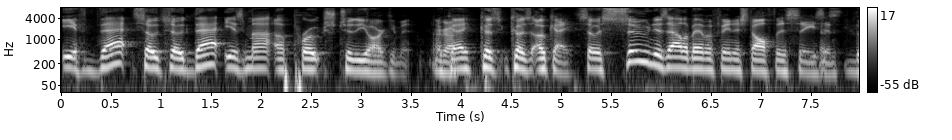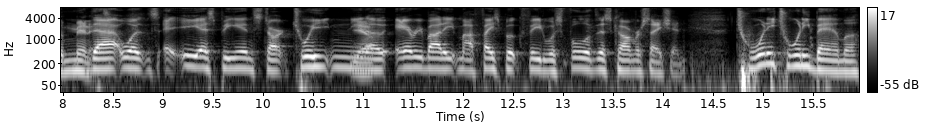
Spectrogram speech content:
if that so so that is my approach to the argument. Okay. Okay, because because okay, so as soon as Alabama finished off this season, That's the minute. that was ESPN start tweeting. You Yeah. know, everybody. My Facebook feed was full of this conversation. 2020 Bama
